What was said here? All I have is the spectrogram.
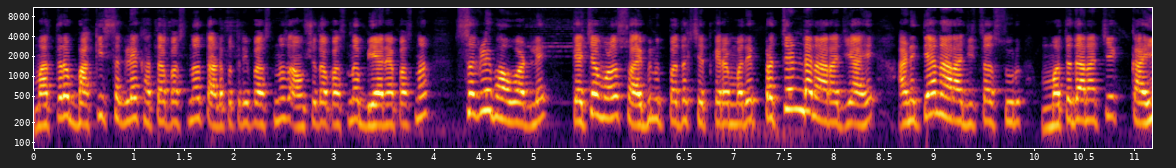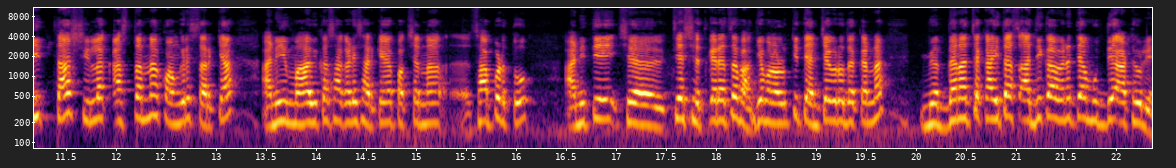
मात्र बाकी सगळ्या खतापासनं ताडपत्रीपासनं औषधापासनं बियाण्यापासनं सगळे भाव वाढले. त्याच्यामुळे सोयाबीन उत्पादक शेतकऱ्यांमध्ये प्रचंड नाराजी आहे. आणि त्या नाराजीचा सूर मतदानाचे काही तास शिल्लक असताना काँग्रेस सारख्या आणि महाविकास आघाडी सारख्या पक्षांना सापडतो. आणि ते त्या शेतकऱ्याचं भाग्य म्हणालो की त्यांच्या विरोधकांना मतदानाच्या काही तास आधी का त्या मुद्दे आठवले.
